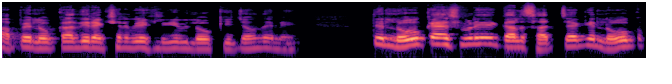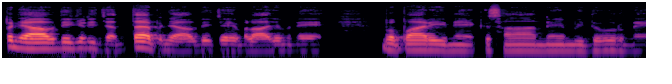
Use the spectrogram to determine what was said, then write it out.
ਆਪੇ ਲੋਕਾਂ ਦੀ ਰਿਐਕਸ਼ਨ ਵੇਖ ਲਈਏ ਵੀ ਲੋਕ ਕੀ ਚਾਹੁੰਦੇ ਨੇ। ਤੇ ਲੋਕ ਇਸ ਵੇਲੇ ਇਹ ਗੱਲ ਸੱਚ ਹੈ ਕਿ ਲੋਕ ਪੰਜਾਬ ਦੀ ਜਿਹੜੀ ਜਨਤਾ ਹੈ, ਪੰਜਾਬ ਦੀ ਚਾਹੇ ਮੁਲਾਜ਼ਮ ਨੇ, ਵਪਾਰੀ ਨੇ, ਕਿਸਾਨ ਨੇ, ਮਜ਼ਦੂਰ ਨੇ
